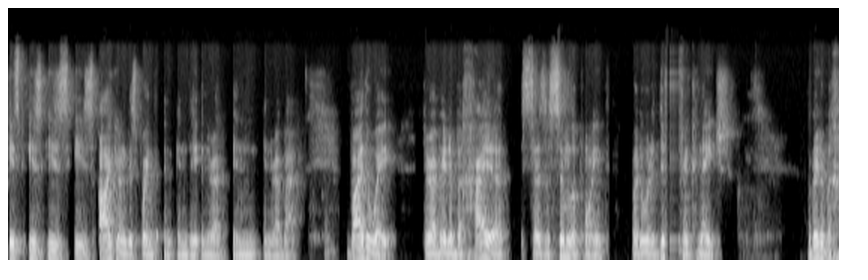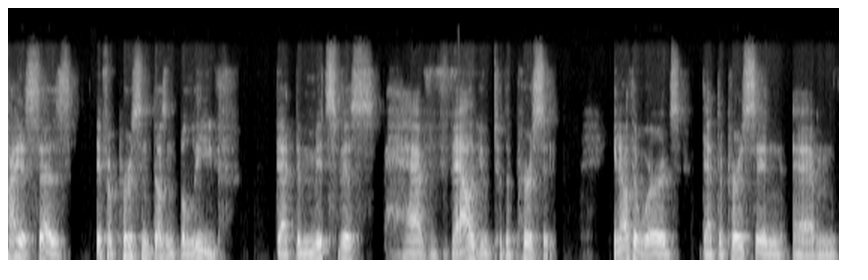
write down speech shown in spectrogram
he's, he's, he's, he's arguing this point in, in the in, the, in, in Ramban. By the way, the Rabbeinu Bechaya says a similar point, but with a different knach. Rabbeinu Bechaya says if a person doesn't believe that the mitzvahs have value to the person, in other words, that the person um,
